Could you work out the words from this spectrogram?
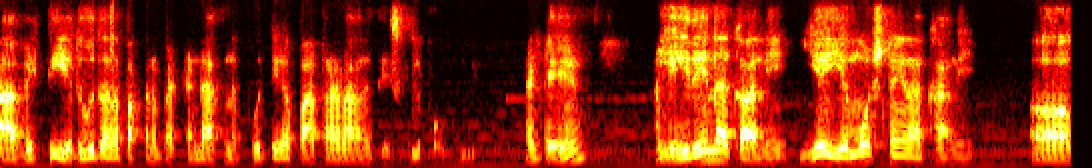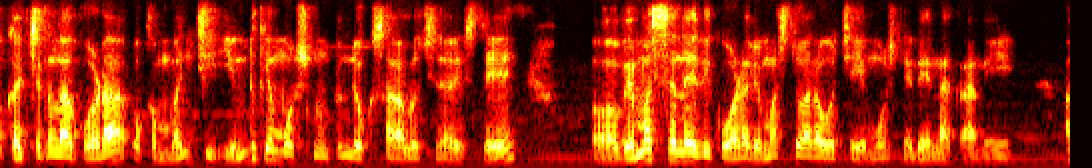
ఆ వ్యక్తి ఎదుగుదల పక్కన పెట్టండి. అతను పూర్తిగా పాతాళానికి తీసుకెళ్ళిపోతుంది. అంటే ఏదైనా కానీ ఏ ఎమోషన్ అయినా కానీ ఖచ్చితంగా కూడా ఒక మంచి ఎందుకు ఎమోషన్ ఉంటుంది ఒకసారి ఆలోచన చేస్తే విమర్శ అనేది కూడా విమర్శ ద్వారా వచ్చే ఎమోషన్ ఏదైనా కానీ ఆ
